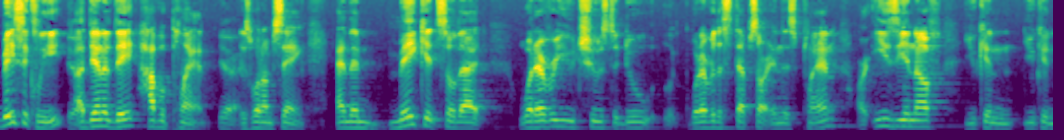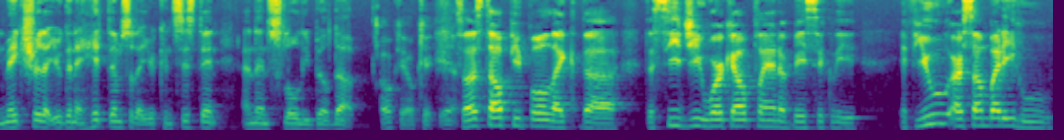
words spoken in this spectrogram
basically Yeah. at the end of the day, have a plan. Yeah. Is what I'm saying. And then make it so that whatever you choose to do, whatever the steps are in this plan, are easy enough. You can you can make sure that you're gonna hit them so that you're consistent and then slowly build up. Okay, okay. Yeah. So let's tell people like the the CG workout plan of basically if you are somebody who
